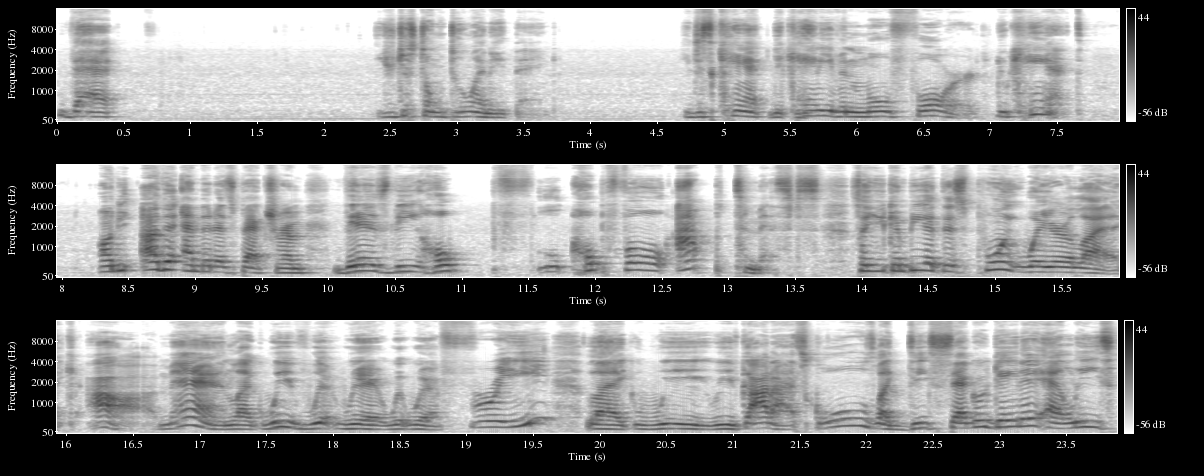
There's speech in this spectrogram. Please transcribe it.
that you just don't do anything. You just can't, you can't even move forward. You can't. On the other end of the spectrum, there's the hope hopeful optimists. So you can be at this point where you're like, ah, oh, man, like we've we're, we're we're free, like we we've got our schools like desegregated at least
